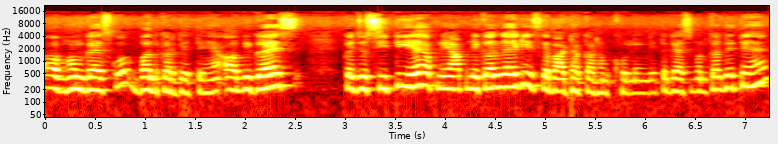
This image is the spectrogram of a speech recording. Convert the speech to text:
अब हम गैस को बंद कर देते हैं। अब गैस का जो सीटी है अपने आप निकल जाएगी इसके बाद ढक्कन हम खोलेंगे। तो गैस बंद कर देते हैं।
